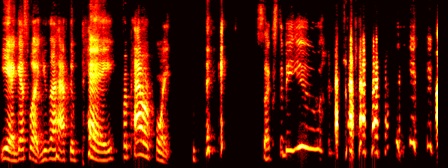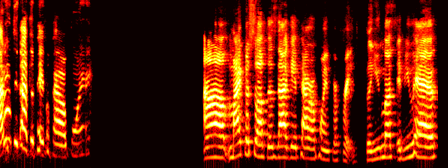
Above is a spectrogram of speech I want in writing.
yeah, guess what? You're going to have to pay for PowerPoint. Sucks to be you. I don't think I have to pay for PowerPoint. Um, Microsoft does not get PowerPoint for free. So you must, if you have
